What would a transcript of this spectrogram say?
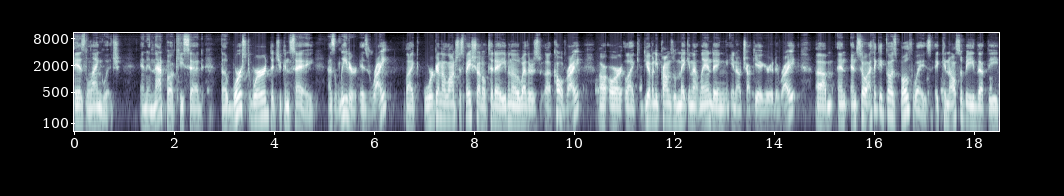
is Language. And in that book, he said the worst word that you can say as a leader is right. Like, we're going to launch the space shuttle today, even though the weather's uh, cold, right? Or, or, like, do you have any problems with making that landing, you know, Chuck Yeager, right? Um, and, and so I think it goes both ways. It can also be that the,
